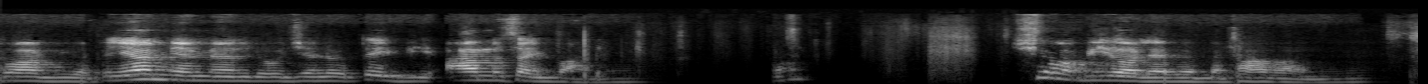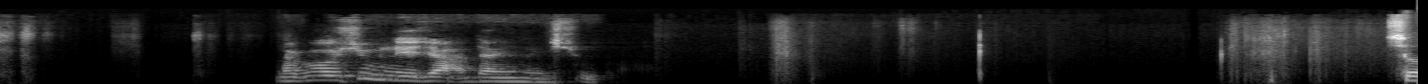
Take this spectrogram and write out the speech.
သွားပြီးတော့တရားမြန်မြန်လိုချင်လို့တိတ်ပြီးအာမဆိုင်ပါနဲ့နော်လျှော့ပြီးတော့လည်းပဲမထားပါနဲ့ငကိုရှုနေကြအတိုင်းပဲရှု So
